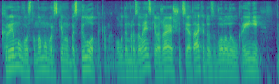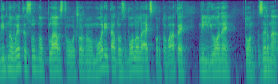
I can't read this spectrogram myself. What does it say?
Криму в основному морськими безпілотниками. Володимир Зеленський вважає, що ці атаки дозволили Україні відновити судноплавство у Чорному морі та дозволили експортувати мільйони тонн зерна.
